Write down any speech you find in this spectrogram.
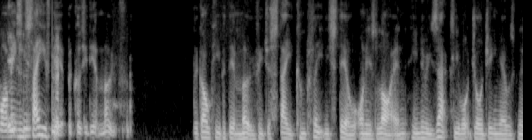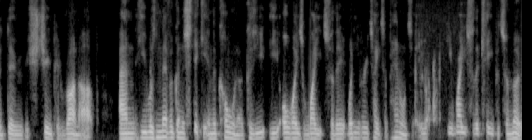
Well, I mean, he saved it because he didn't move. The goalkeeper didn't move. He just stayed completely still on his line. He knew exactly what Jorginho was going to do with his stupid run up, and he was never going to stick it in the corner because he, he always waits for the whenever he takes a penalty, he waits for the keeper to move,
